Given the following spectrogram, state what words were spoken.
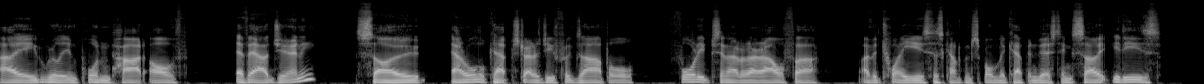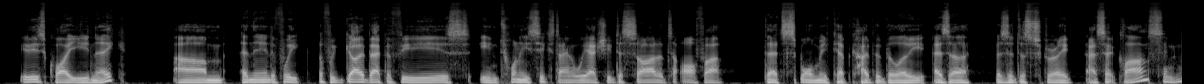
a really important part of of our journey. So our all cap strategy, for example, 40% of our alpha over 20 years has come from small mid cap investing. So it is it is quite unique. Um, and then if we if we go back a few years in 2016, we actually decided to offer that small mid cap capability as a as a discrete asset class. Mm-hmm.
